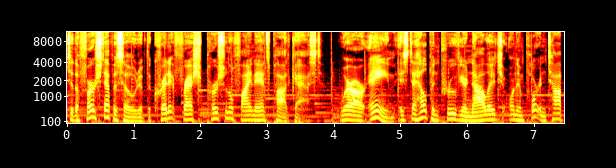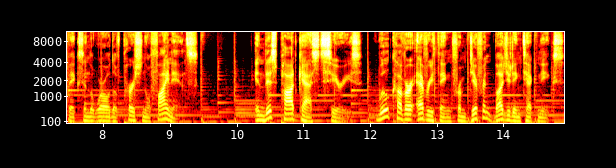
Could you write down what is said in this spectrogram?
to the first episode of the CreditFresh Personal Finance Podcast, where our aim is to help improve your knowledge on important topics in the world of personal finance. In this podcast series, we'll cover everything from different budgeting techniques,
